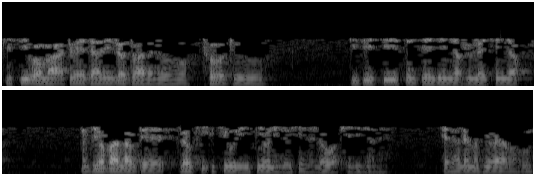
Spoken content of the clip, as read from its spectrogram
ပစ္စည်းပေါ်မှာအတွေ့အတာတွေလွတ်သွားတယ်လို့ထို့အတူဒီပစ္စည်းစိတ်သေးခြင်းကြောင့်လှူလိုက်ခြင်းကြောင့် မပြောပါတော့တဲ့လောကီအကျိုးတွေညှိုးနေလို့ရှိရင်လောဘဖြစ်နေကြတယ်အဲဒါလည်းမညှိုးရပါဘူး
